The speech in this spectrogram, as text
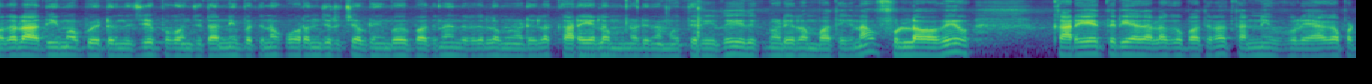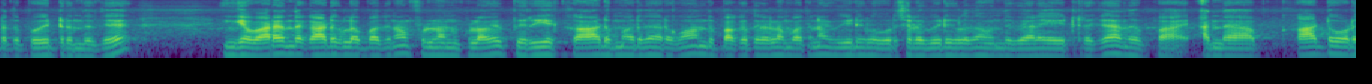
முதல்ல அதிகமாக போயிட்டு இருந்துச்சு. இப்போ கொஞ்சம் தண்ணி பார்த்தீங்கன்னா குறைஞ்சிருச்சு அப்படிங்கும்போது பார்த்தீங்கன்னா இந்த இடத்துல முன்னாடியெல்லாம் கரையெல்லாம் முன்னாடி நமக்கு தெரியுது. இதுக்கு முன்னாடியெல்லாம் பார்த்தீங்கன்னா ஃபுல்லாகவே கரையே தெரியாத அளவுக்கு பார்த்தீங்கன்னா தண்ணி ஃபுல் ஏகப்பட்டது போயிட்டு இருந்தது இங்கே வர இந்த காடுக்குள்ளே பார்த்தீங்கன்னா ஃபுல் அண்ட் ஃபுல்லாகவே பெரிய காடு மாதிரி தான் இருக்கும். அந்த பக்கத்துலலாம் பார்த்தீங்கன்னா வீடுகள் ஒரு சில வீடுகள் தான் வந்து வேலையாகிட்டு அந்த ப அந்த காட்டோட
